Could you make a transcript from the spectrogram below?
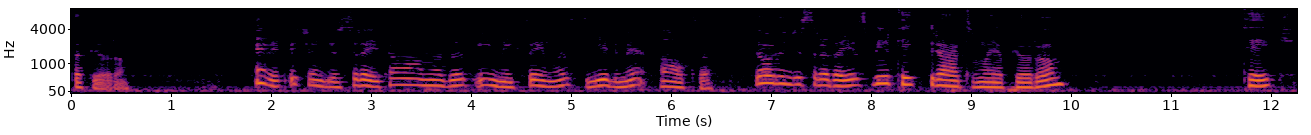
takıyorum. Evet üçüncü sırayı tamamladık. İlmek sayımız 26. Dördüncü sıradayız. Bir tek bir artırma yapıyorum. Tek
